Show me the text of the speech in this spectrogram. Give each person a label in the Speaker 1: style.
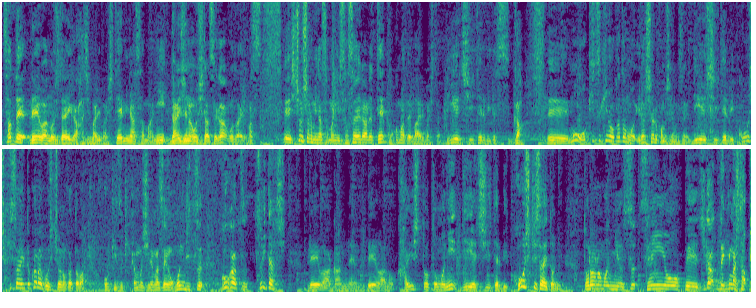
Speaker 1: さて令和の時代が始まりまして皆様に大事なお知らせがございます、えー、視聴者の皆様に支えられてここまで参りました DHC テレビですが、えー、もうお気づきの方もいらっしゃるかもしれません。DHC テレビ公式サイトからご視聴の方はお気づきかもしれません本日5月1日令和元年令和の開始とともに DHC テレビ公式サイトに虎ノ門ニュース専用ページができました。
